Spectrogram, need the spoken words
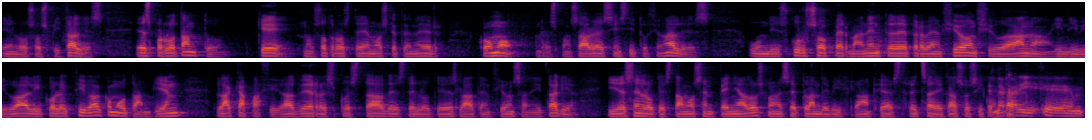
en los hospitales. Es, por lo tanto, que nosotros tenemos que tener como responsables institucionales un discurso permanente de prevención ciudadana, individual y colectiva, como también la capacidad de respuesta desde lo que es la atención sanitaria. Y es en lo que estamos empeñados con ese plan de vigilancia estrecha de casos y contactos. Eh,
